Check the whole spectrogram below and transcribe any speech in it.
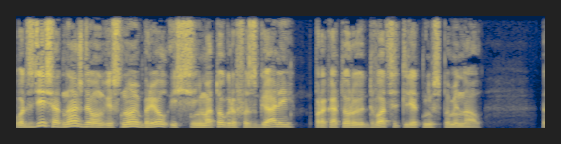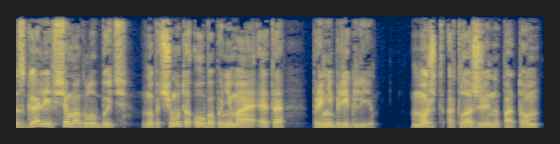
Вот здесь однажды он весной брел из синематографа с Галей, про которую 20 лет не вспоминал. С Галей все могло быть, но почему-то оба, понимая это, пренебрегли. Может, отложили на потом.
